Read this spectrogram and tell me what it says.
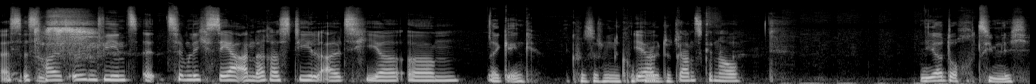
Es ist Das- halt irgendwie ein äh, ziemlich sehr anderer Stil als hier. Ähm, Like Inc. Acquisition ja, Incorporated. Ja, ganz genau. doch, ziemlich.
